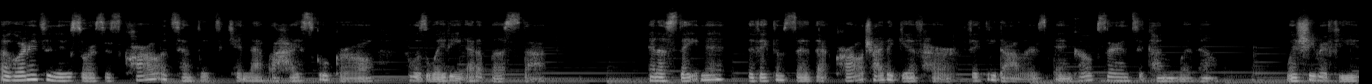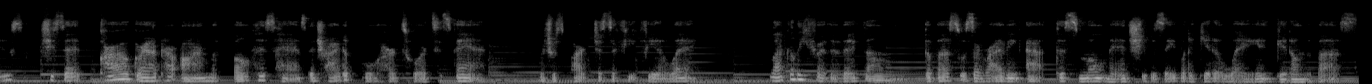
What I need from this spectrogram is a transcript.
According to news sources, Carl attempted to kidnap a high school girl who was waiting at a bus stop. In a statement, the victim said that Carl tried to give her $50 and coaxed her into coming with him. When she refused, she said Carl grabbed her arm with both his hands and tried to pull her towards his van, which was parked just a few feet away. Luckily for the victim, the bus was arriving at this moment and she was able to get away and get on the bus.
